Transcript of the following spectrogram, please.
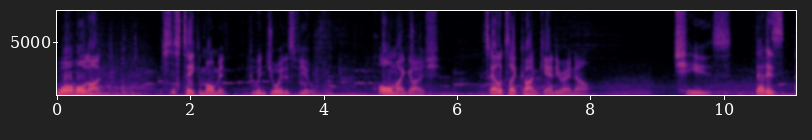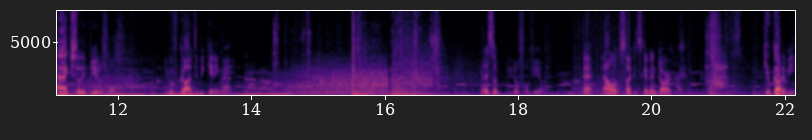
Whoa, hold on. Let's just take a moment to enjoy this view. Oh my gosh. This guy looks like cotton candy right now. Jeez. That is actually beautiful. You've got to be kidding me. That is a beautiful view. Eh, now looks like it's getting dark. You gotta be.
